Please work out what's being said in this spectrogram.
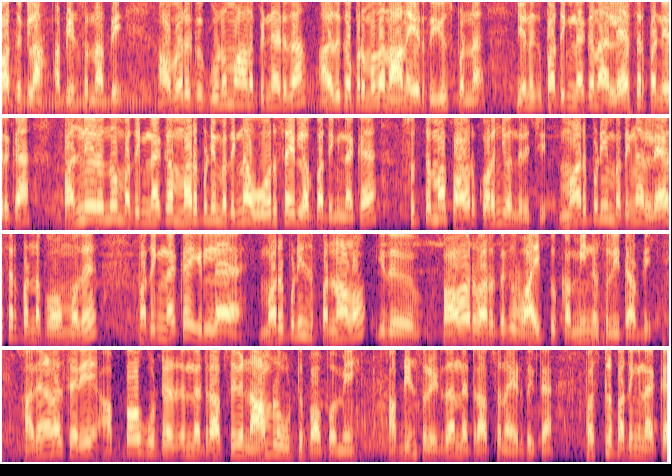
பார்த்துக்கலாம் அப்படின்னு சொன்னா அப்படி. அவருக்கு குணமான பின்னாடி தான் அதுக்கப்புறமா தான் நானே எடுத்து யூஸ் பண்ணேன். எனக்கு பார்த்தீங்கன்னாக்கா நான் லேசர் பண்ணியிருக்கேன். பண்ணியிருந்தும் பார்த்தீங்கன்னாக்கா மறுபடியும் பார்த்தீங்கன்னா ஒரு சைடில் பார்த்தீங்கன்னாக்கா சுத்தமாக பவர் குறைஞ்சி வந்துருச்சு. மறுபடியும் பார்த்திங்கன்னா லேசர் பண்ண போகும்போது பார்த்திங்கனாக்கா இல்லை மறுபடியும் பண்ணாலும் இது பவர் வர்றதுக்கு வாய்ப்பு கம்மின்னு சொல்லிட்டா அப்படி அதனால சரி அப்போ கூட்ட இந்த ட்ராப்ஸவே நாமளும் விட்டு பார்ப்போமே அப்படின்னு சொல்லிட்டு தான் இந்த ட்ராப்ஸை நான் எடுத்துக்கிட்டேன். ஃபஸ்ட்டில் பார்த்தீங்கன்னாக்க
